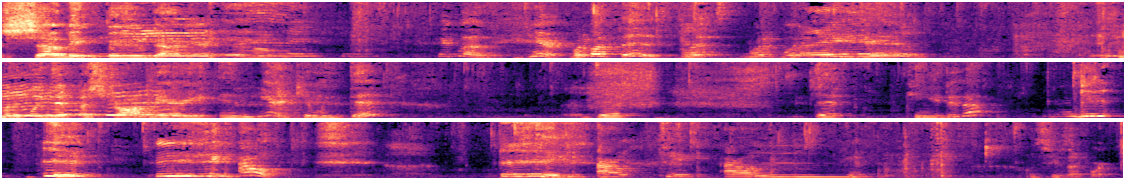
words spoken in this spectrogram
shoving food down your throat. Hey, bug. Here. What about this? Let's. What? What if we dip? What if we dip a strawberry in here? Can we dip? Dip. Dip. Can you do that? Dip. Take out. Take it out. Take it out. Here. Let's use that fork.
